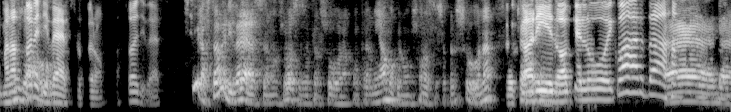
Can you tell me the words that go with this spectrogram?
Ma la storia è diversa, però. La storia è diversa. Sì, la storia è diversa, non sono la stessa persona, confermiamo che non sono la stessa persona. Cioè, carino anche lui, guarda! Eh, beh,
